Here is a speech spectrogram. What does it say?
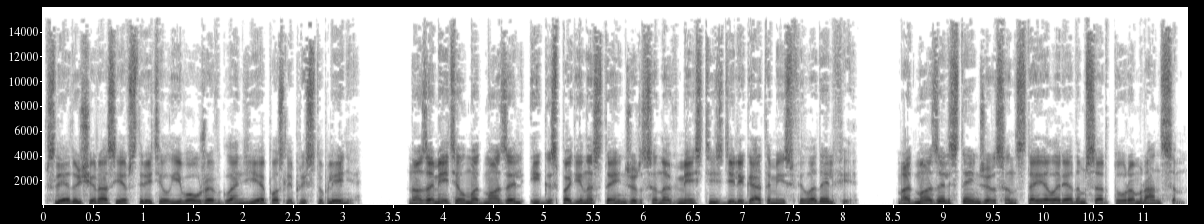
В следующий раз я встретил его уже в Гландье после преступления. но заметил мадемуазель и господина Стейнджерсона вместе с делегатами из Филадельфии. Мадемуазель Стейнджерсон стояла рядом с Артуром Рансом.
